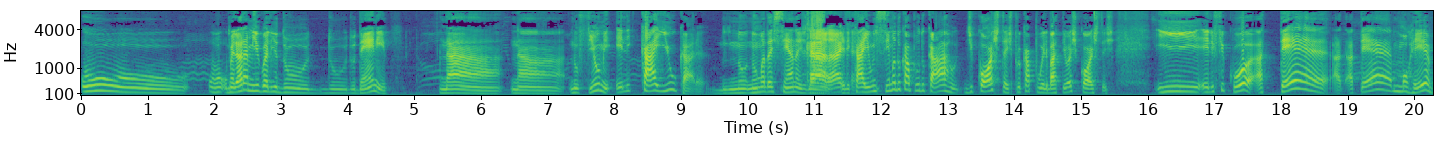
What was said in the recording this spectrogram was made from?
O, o, o melhor amigo ali do, do, do Danny na, na no filme, ele caiu, cara. No, numa das cenas, da, ele caiu em cima do capô do carro, de costas pro capô, ele bateu as costas. E ele ficou até até morrer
